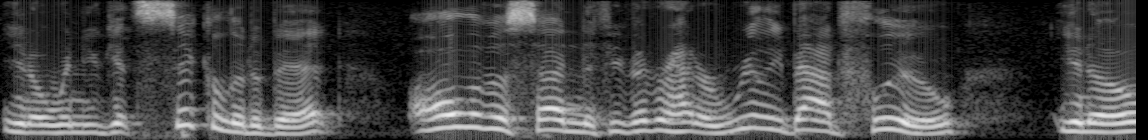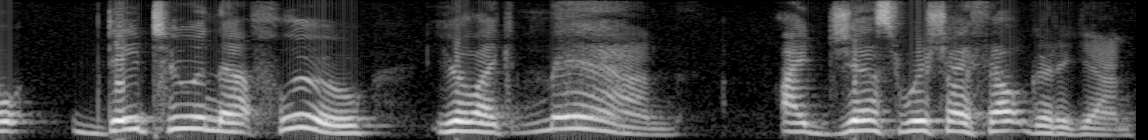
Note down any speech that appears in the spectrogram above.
you know, when you get sick a little bit, all of a sudden, if you've ever had a really bad flu, you know, day two in that flu, you're like, man, I just wish I felt good again.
